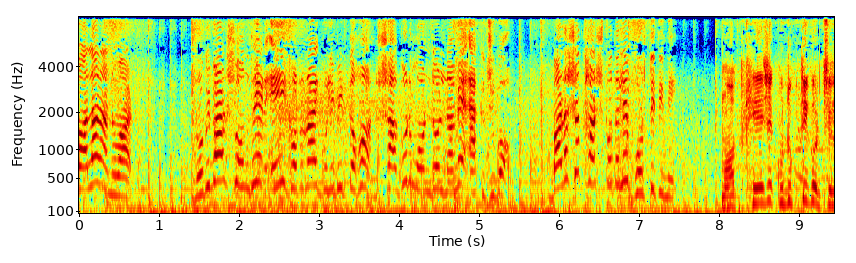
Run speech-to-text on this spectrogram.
পালান আনোয়ার। রবিবার সন্ধ্যের এই ঘটনায় গুলিবিদ্ধ হন সাগর মণ্ডল নামে এক যুবক। বারাসাত হাসপাতালে ভর্তি তিনি। মদ খেয়ে এসে কুটুক্তি করছিল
